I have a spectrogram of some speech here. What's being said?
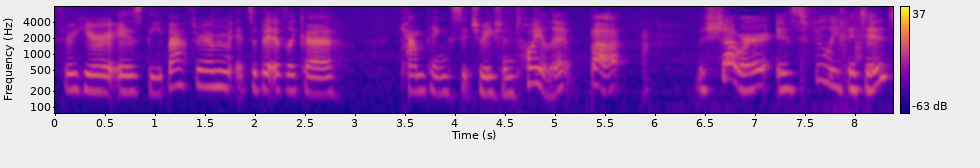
Through here is the bathroom. It's a bit of like a camping situation toilet, but the shower is fully fitted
